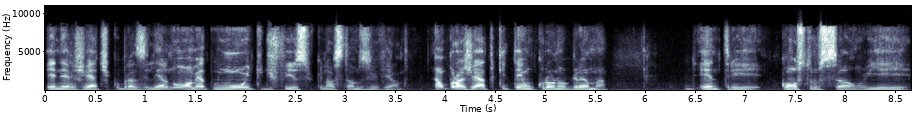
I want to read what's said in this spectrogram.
energético brasileiro num momento muito difícil que nós estamos vivendo. É um projeto que tem um cronograma entre construção e,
